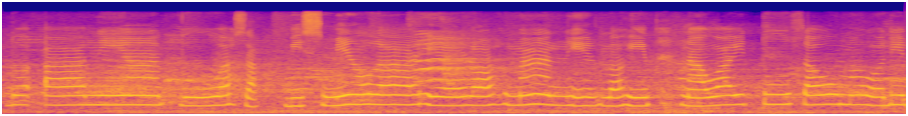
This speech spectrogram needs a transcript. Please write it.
Doa niat puasa. Bismillahirrahmanirrahim. Nawaitu sauma wadin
